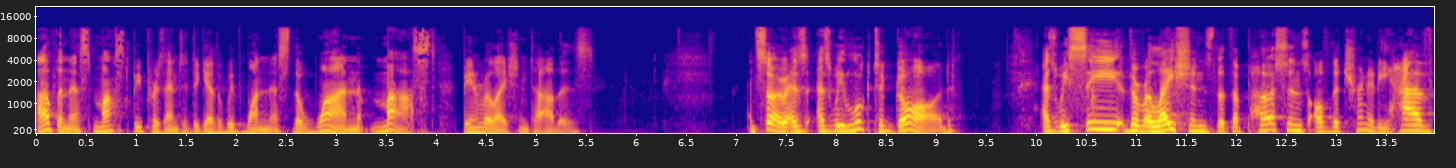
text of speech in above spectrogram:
otherness must be presented together with oneness. The one must be in relation to others. And so, as, as we look to God, as we see the relations that the persons of the Trinity have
